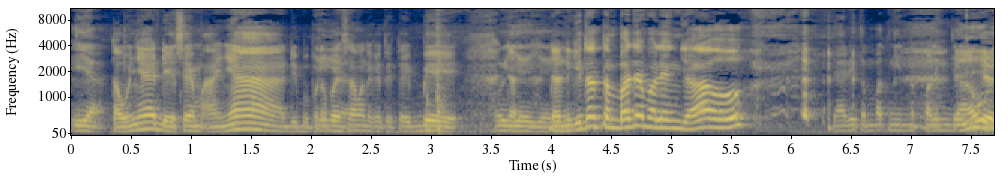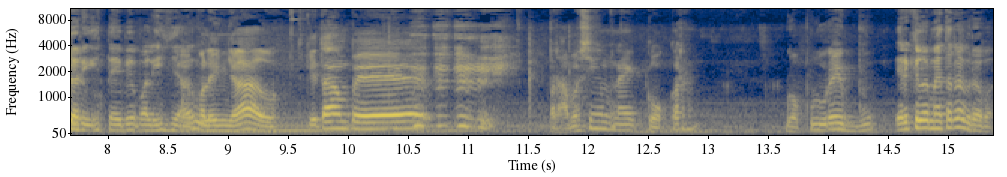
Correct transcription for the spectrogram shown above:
Iya. tahunya di SMA-nya di beberapa Iya. SMA dekat ITB Oh iya iya. dan kita tempatnya paling jauh Dari tempat nginep paling jauh, Iya. dari ITB paling yang jauh. paling jauh kita sampai berapa sih naik gokar dua puluh ribu Dari kilometernya berapa?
